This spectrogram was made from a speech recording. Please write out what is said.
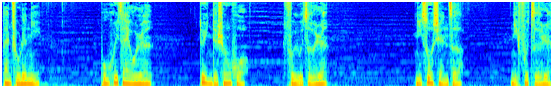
但除了你，不会再有人对你的生活负有责任。你做选择，你负责任。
